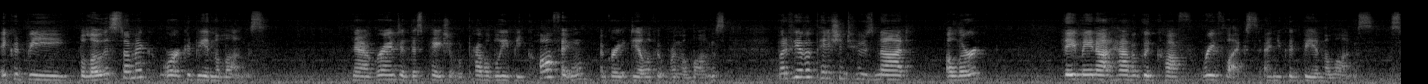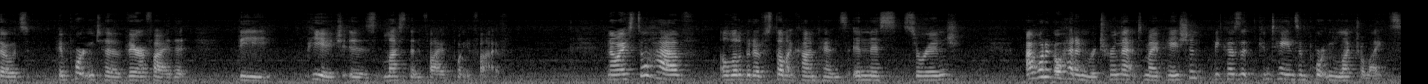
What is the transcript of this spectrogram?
it could be below the stomach or it could be in the lungs. Now, granted, this patient would probably be coughing a great deal if it were in the lungs, but if you have a patient who's not alert, they may not have a good cough reflex and you could be in the lungs. So it's important to verify that the pH is less than 5.5. Now I still have a little bit of stomach contents in this syringe. I want to go ahead and return that to my patient because it contains important electrolytes.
